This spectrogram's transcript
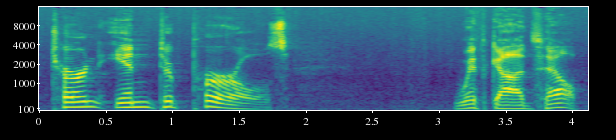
turn into pearls with God's help.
